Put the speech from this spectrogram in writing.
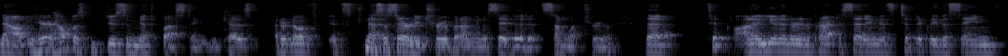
Now, here, help us do some myth busting because I don't know if it's necessarily true, but I'm going to say that it's somewhat true that tip, on a unit or in a practice setting, it's typically the same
